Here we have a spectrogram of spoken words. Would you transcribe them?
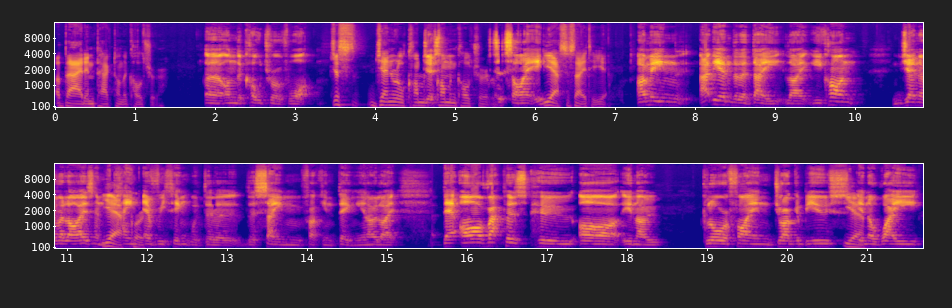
a bad impact on the culture? Uh, on the culture of what? Just general common Just common culture. Society. Yeah, society. Yeah. I mean, at the end of the day, like you can't generalize and yeah, paint everything with the the same fucking thing. You know, like there are rappers who are, you know, glorifying drug abuse yeah. in a way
